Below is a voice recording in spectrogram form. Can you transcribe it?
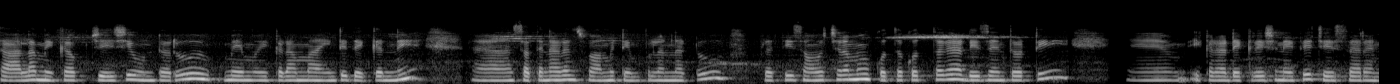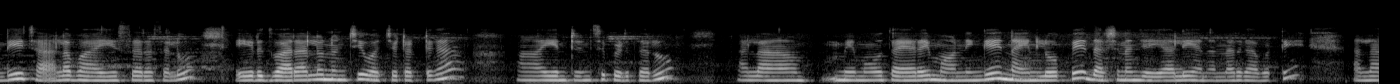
చాలా మేకప్ చేసి ఉంటారు. మేము ఇక్కడ మా ఇంటి దగ్గరనే సత్యనారాయణ స్వామి టెంపుల్ అన్నట్టు ప్రతి సంవత్సరము కొత్త కొత్తగా డిజైన్ తోటి ఇక్కడ డెకరేషన్ అయితే చేస్తారండి. చాలా బాగా చేస్తారు అసలు. ఏడు ద్వారాల నుంచి వచ్చేటట్టుగా ఎంట్రన్స్ పెడతారు. అలా మేము తయారై మార్నింగే నైన్ లోపే దర్శనం చేయాలి అని అన్నారు కాబట్టి అలా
